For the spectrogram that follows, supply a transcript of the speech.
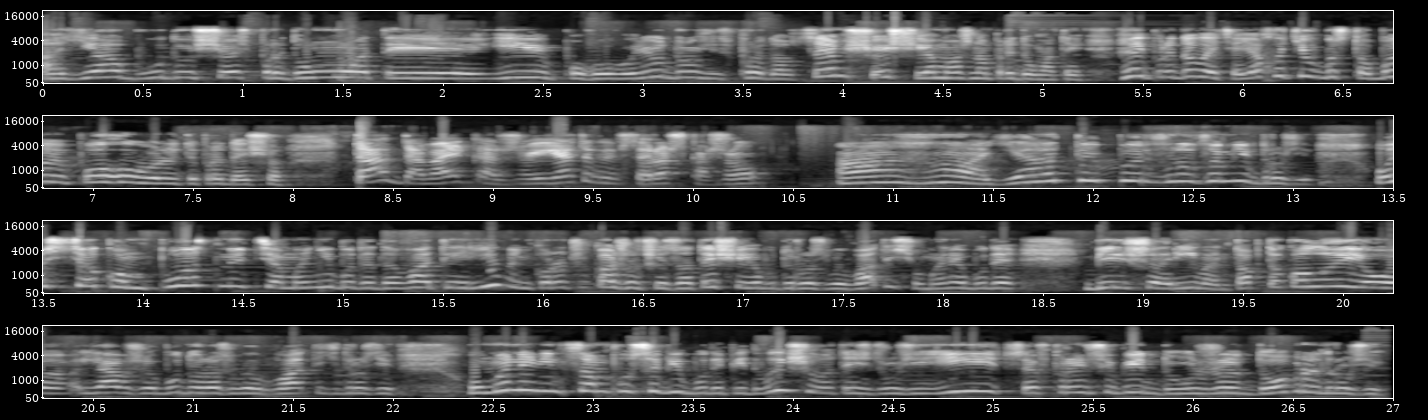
А я буду щось придумувати і поговорю, друзі, з продавцем, що ще можна придумати. Гей, продавець, я хотів би з тобою поговорити про дещо. Так, давай кажи, я тобі все розкажу. Ага, я тепер зрозумів, друзі. Ось ця компостниця мені буде давати рівень. Коротше кажучи, за те, що я буду розвиватись, у мене буде більше рівень. Тобто, коли я вже буду розвиватись, друзі, у мене він сам по собі буде підвищуватись, друзі, і це, в принципі, дуже добре, друзі.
